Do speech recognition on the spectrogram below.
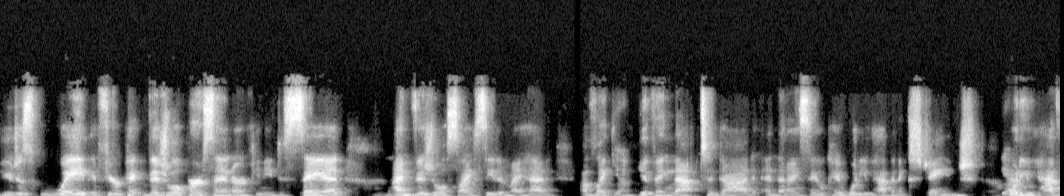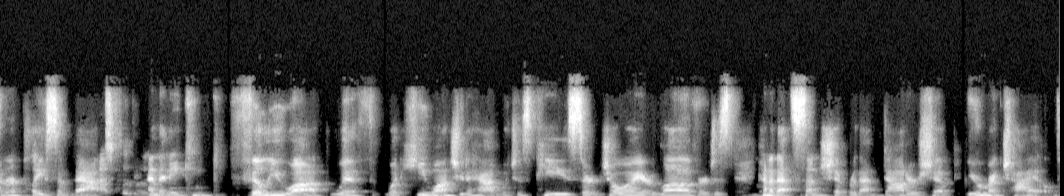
You just wait. If you're a visual person or if you need to say it, mm-hmm. I'm visual, so I see it in my head of like yeah. giving that to God. And then I say, okay, what do you have in exchange? Yeah. What do you have in replace of that? Absolutely. And then he can fill you up with what he wants you to have, which is peace or joy or love or just kind of that sonship or that daughtership. You're my child.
